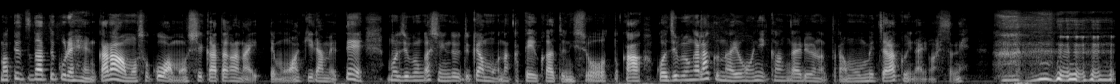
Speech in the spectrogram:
まあ、手伝ってくれへんから、もうそこはもう仕方がないってもう諦めて、もう自分がしんどい時はもうなんかテイクアウトにしようとか、こう自分が楽なように考えるようになったらもうめっちゃ楽になりましたね。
